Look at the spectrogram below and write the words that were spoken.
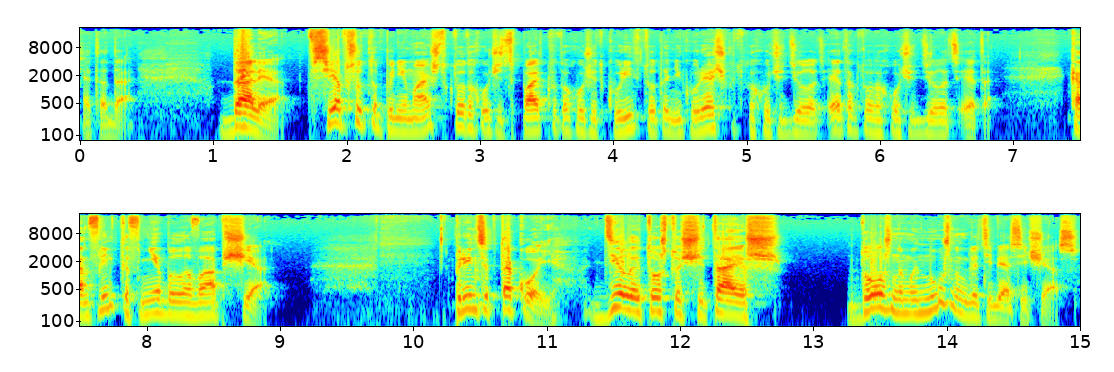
это да. Далее, все абсолютно понимают, что кто-то хочет спать, кто-то хочет курить, кто-то не курящий, кто-то хочет делать это, кто-то хочет делать это. Конфликтов не было вообще. Принцип такой. Делай то, что считаешь должным и нужным для тебя сейчас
